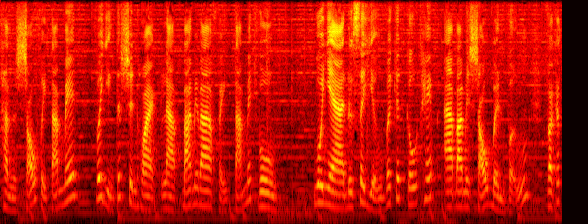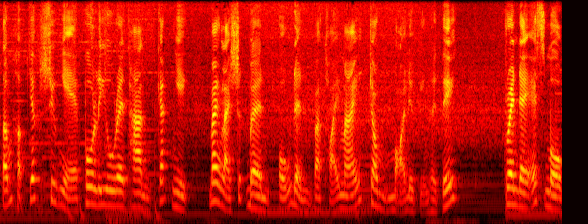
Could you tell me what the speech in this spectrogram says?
thành 6,8m với diện tích sinh hoạt là 33,8m vuông. Ngôi nhà được xây dựng với kết cấu thép A36 bền vững và các tấm hợp chất siêu nhẹ polyurethane cách nhiệt mang lại sức bền, ổn định và thoải mái trong mọi điều kiện thời tiết. Grande S1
